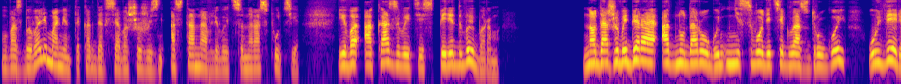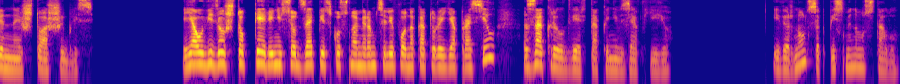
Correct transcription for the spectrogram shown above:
У вас бывали моменты, когда вся ваша жизнь останавливается на распутье, и вы оказываетесь перед выбором, но даже выбирая одну дорогу, не сводите глаз с другой, уверенные, что ошиблись? Я увидел, что Керри несет записку с номером телефона, который я просил, закрыл дверь, так и не взяв ее, и вернулся к письменному столу.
